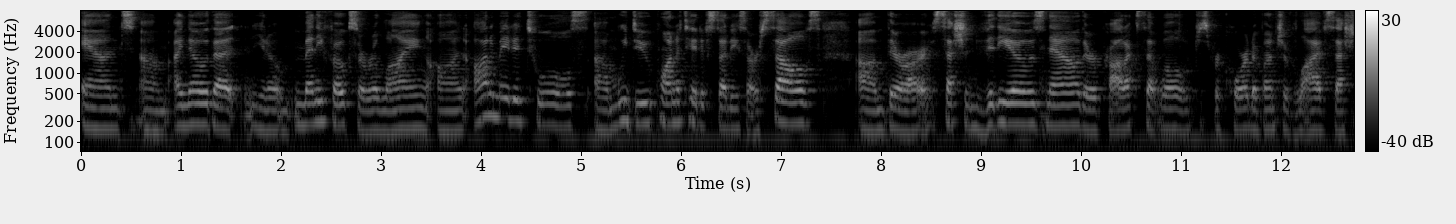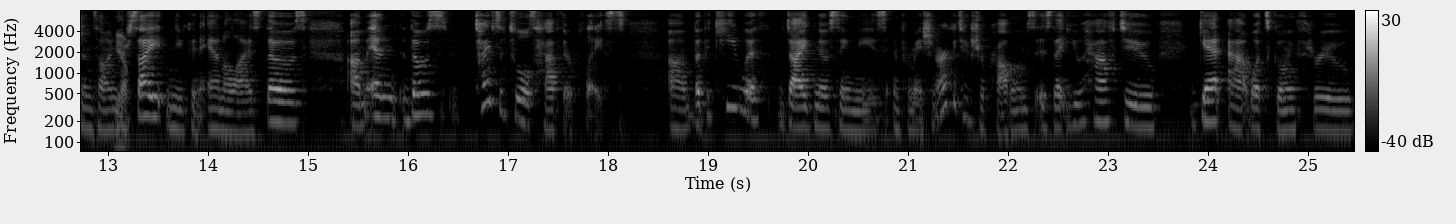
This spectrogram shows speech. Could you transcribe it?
And um, I know that you know many folks are relying on automated tools. Um, we do quantitative studies ourselves. Um, there are session videos now. There are products that will just record a bunch of live sessions on yep. your site and you can analyze those. Um, and those types of tools have their place. Um, but the key with diagnosing these information architecture problems is that you have to get at what's going through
